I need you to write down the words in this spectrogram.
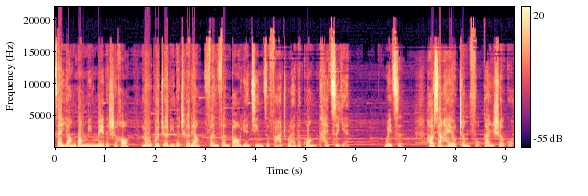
在阳光明媚的时候，路过这里的车辆纷纷抱怨镜子发出来的光太刺眼。为此，好像还有政府干涉过，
